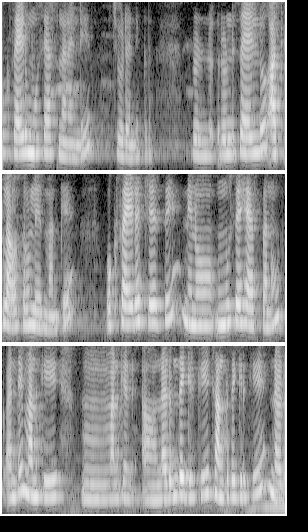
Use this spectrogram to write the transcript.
ఒక సైడ్ మూసేస్తున్నానండి. చూడండి ఇక్కడ. రెండు రెండు సైడ్లు అతుకులు అవసరం లేదు మనకి. ఒక సైడ్ వచ్చేసి నేను మూసేసేస్తాను. అంటే మనకి మనకి నడుము దగ్గరికి చంక దగ్గరికి నడు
